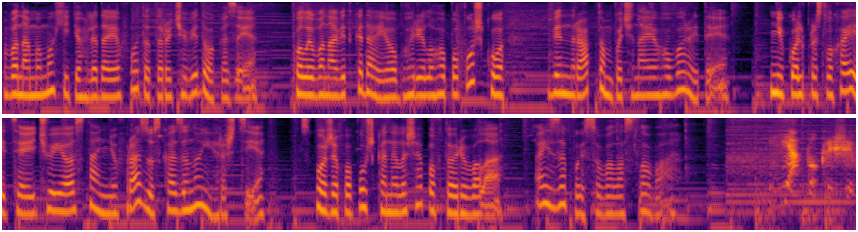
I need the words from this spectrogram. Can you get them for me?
Вона мимохідь оглядає фото та речові докази. Коли вона відкидає обгорілого попушку, він раптом починає говорити. Ніколь прислухається і чує останню фразу, сказану іграшці. Схоже, попушка не лише повторювала, а й записувала слова. Я покришив.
